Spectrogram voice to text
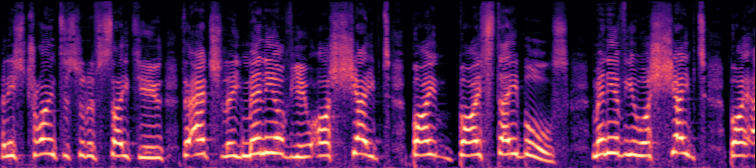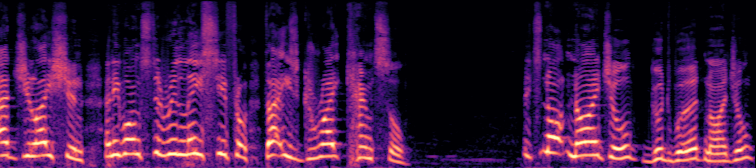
and he's trying to sort of say to you that actually many of you are shaped by, by stables. Many of you are shaped by adulation, and he wants to release you from that is great counsel. It's not Nigel, good word, Nigel.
